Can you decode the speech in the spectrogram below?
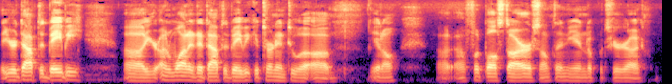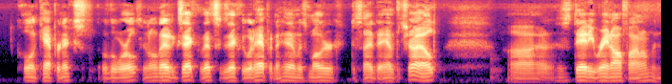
that your adopted baby, uh, your unwanted adopted baby, could turn into a, a you know a, a, football star or something. You end up with your uh, Colin Kaepernicks of the world. You know that exactly that's exactly what happened to him. His mother decided to have the child uh, his daddy ran off on him, and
